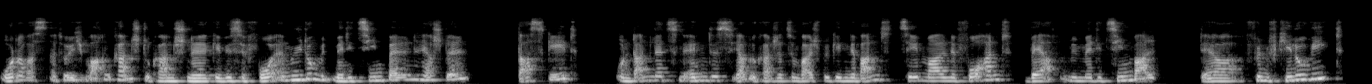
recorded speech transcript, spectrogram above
Oder was natürlich machen kannst, du kannst eine gewisse Vorermüdung mit Medizinbällen herstellen. Das geht. Und dann letzten Endes, ja, du kannst ja zum Beispiel gegen eine Wand zehnmal eine Vorhand werfen mit einem Medizinball, der fünf Kilo wiegt.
